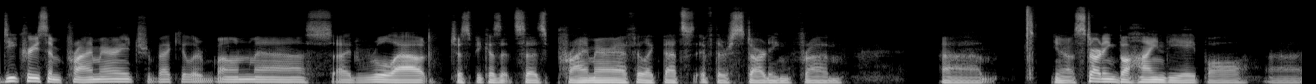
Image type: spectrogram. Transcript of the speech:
decrease in primary trabecular bone mass, I'd rule out just because it says primary. I feel like that's if they're starting from, um, you know, starting behind the eight ball, uh,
